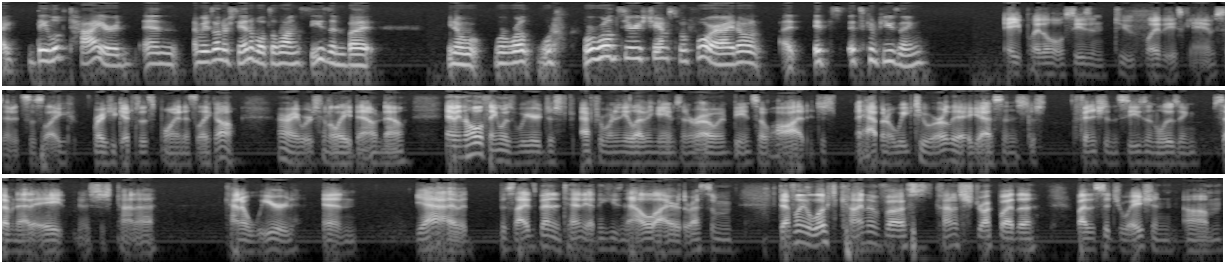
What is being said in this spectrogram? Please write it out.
I, they look tired, and I mean it's understandable. It's a long season, but you know we're world we're, we're World Series champs before. I don't. I, it's it's confusing. Yeah, you play the whole season to play these games, and it's just like right you get to this point, it's like, oh, all right, we're just gonna lay down now. I mean, the whole thing was weird just after winning the 11 games in a row and being so hot. It just it happened a week too early, I guess, and it's just finishing the season losing seven out of eight. And it's just kind of kind of weird. And yeah, besides Benintendi, I think he's an outlier. The rest of them definitely looked kind of uh, kind of struck by the by the situation. Um,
